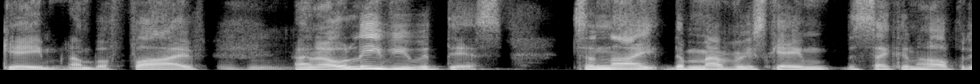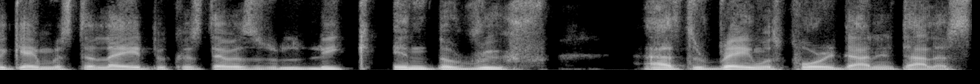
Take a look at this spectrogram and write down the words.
game number five. mhm. And I'll leave you with this. Tonight, the Mavericks game, the second half of the game was delayed because there was a leak in the roof as the rain was pouring down in Dallas.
